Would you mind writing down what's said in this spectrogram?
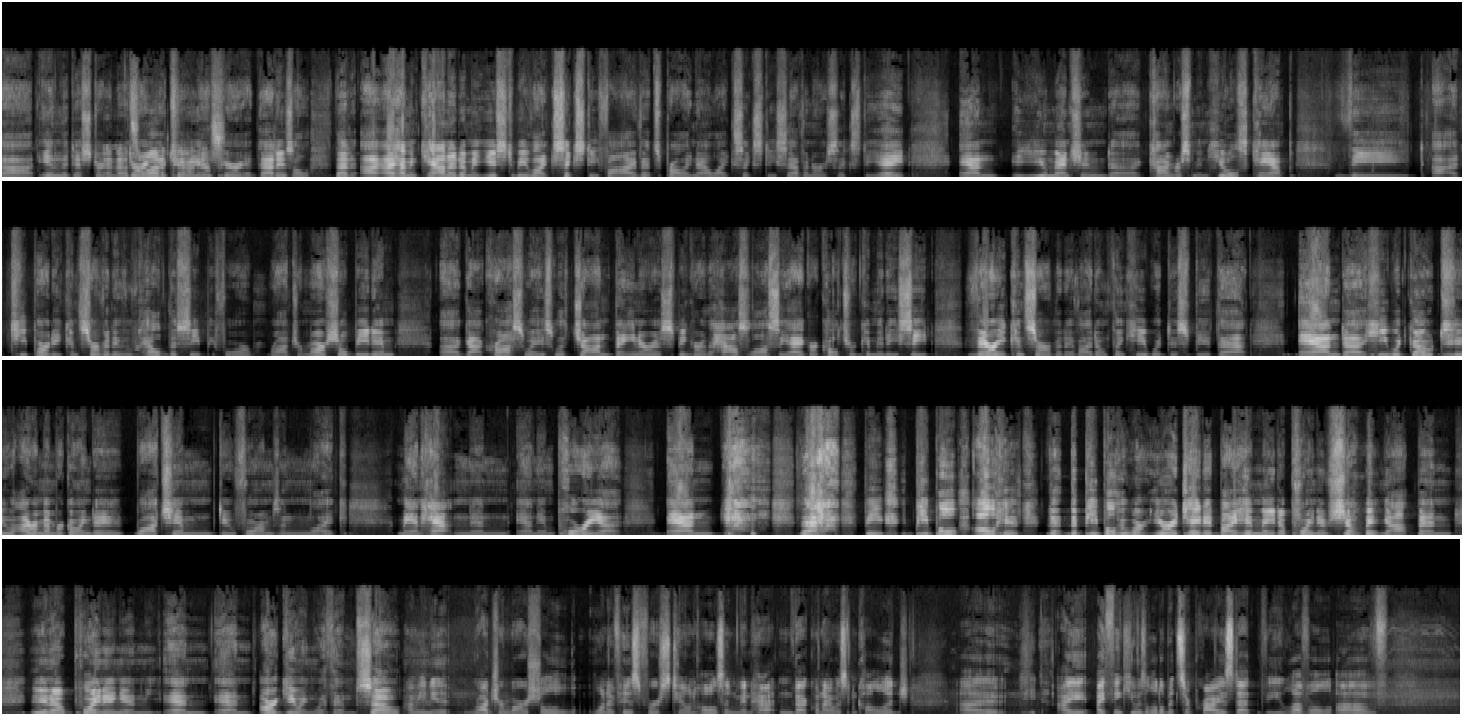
uh, in the district And that's a lot the of two-year period. That is a that I, I haven't counted them. It used to be like sixty-five. It's probably now like sixty-seven or sixty-eight. And you mentioned uh, Congressman Huelskamp, the uh, Tea Party conservative who held the seat before Roger Marshall beat him. Uh, got crossways with John Boehner as Speaker of the House, lost the Agriculture Committee seat. Very conservative. I don't think he would dispute that. And uh, he would go to, I remember going to watch him do forums in like Manhattan and, and Emporia. And that be, people, all his the, the people who were irritated by him made a point of showing up and you know pointing and and and arguing with him. So I mean, it, Roger Marshall, one of his first town halls in Manhattan back when I was in college, uh, he, I I think he was a little bit surprised at the level of.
